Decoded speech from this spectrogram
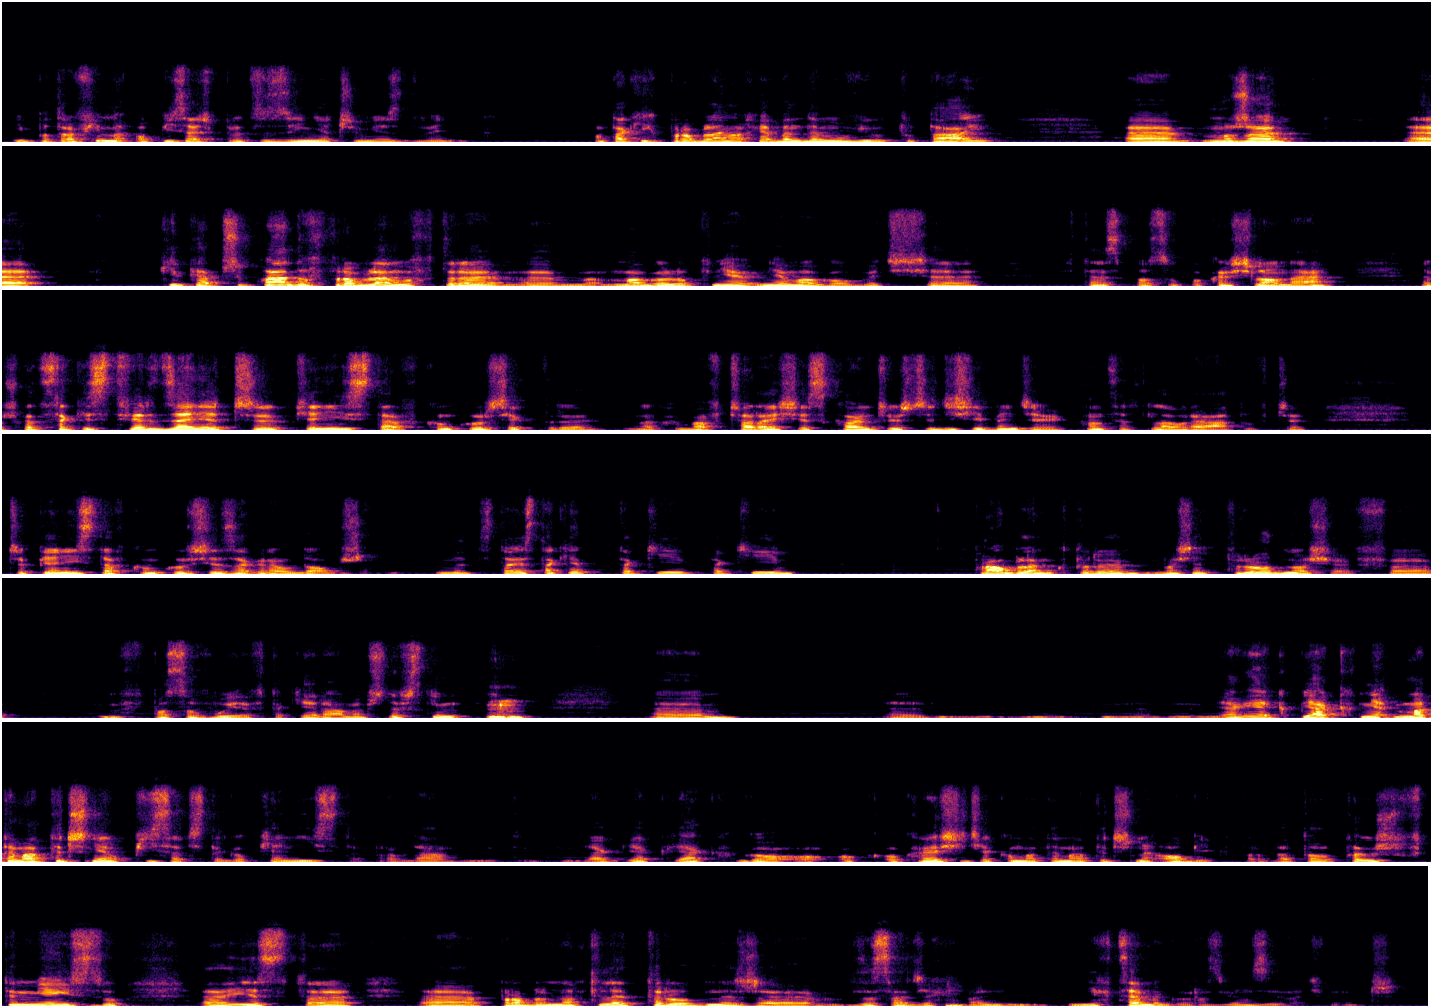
i potrafimy opisać precyzyjnie, czym jest wynik. O takich problemach ja będę mówił tutaj. E, może e, kilka przykładów problemów, które e, mogą lub nie, nie mogą być e, w ten sposób określone. Na przykład takie stwierdzenie, czy pianista w konkursie, który no, chyba wczoraj się skończył, jeszcze dzisiaj będzie koncert laureatów, czy czy pianista w konkursie zagrał dobrze. To jest takie, taki, taki problem, który właśnie trudno się w, wpasowuje w takie ramy. Przede wszystkim jak, jak, jak matematycznie opisać tego pianistę, prawda? Jak, jak, jak go określić jako matematyczny obiekt, prawda? To, to już w tym miejscu e, jest e, e, problem na tyle trudny, że w zasadzie chyba nie chcemy go rozwiązywać wręcz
